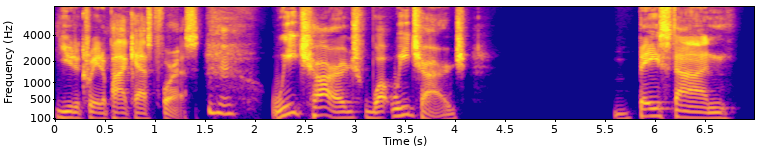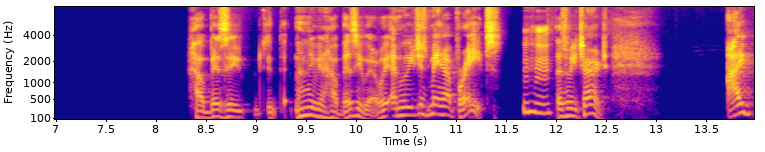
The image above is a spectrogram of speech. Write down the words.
you to create a podcast for us. Mhm. We charge what we charge based on how busy, not even how busy we are. We- I mean, we just made up rates. Mhm. That's what we charge. I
